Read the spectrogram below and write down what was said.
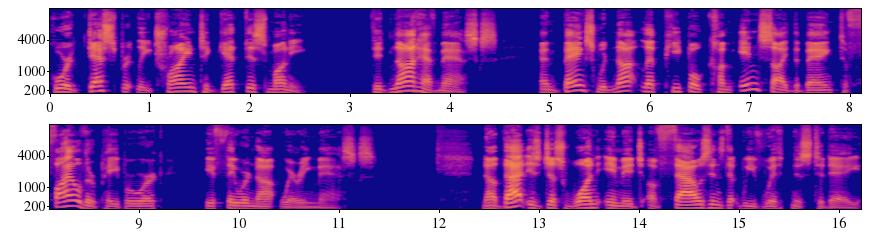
who are desperately trying to get this money did not have masks, and banks would not let people come inside the bank to file their paperwork if they were not wearing masks. Now, that is just one image of thousands that we've witnessed today.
